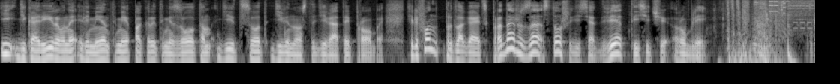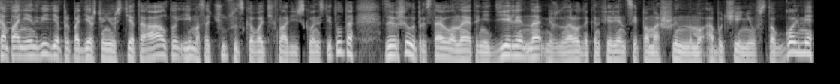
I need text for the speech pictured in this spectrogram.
и декорирована элементами, покрытыми золотом 999 пробы. Телефон предлагается к продаже за 162 тысячи рублей. Компания NVIDIA при поддержке университета Алто и Массачусетского технологического института завершила и представила на этой неделе на международной конференции по машинному обучению в Стокгольме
